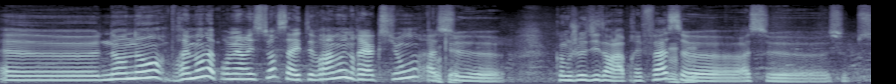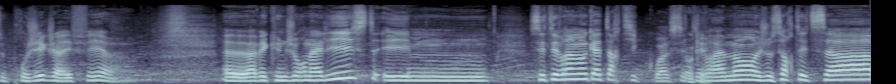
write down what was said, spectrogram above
Non, non. Vraiment, la première histoire, ça a été vraiment une réaction à ce, comme je le dis dans la préface, Mhm. euh, à ce, ce- ce projet que j'avais fait euh, euh, avec une journaliste. Et hum, c'était vraiment cathartique, quoi. C'était vraiment. Je sortais de ça.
